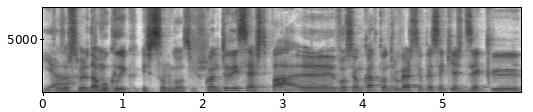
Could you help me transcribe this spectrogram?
Yeah. Estás a perceber? Dá-me o clique, isto são negócios. Quando tu disseste, pá, eh, vou ser um bocado controverso, eu pensei que ias dizer que,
